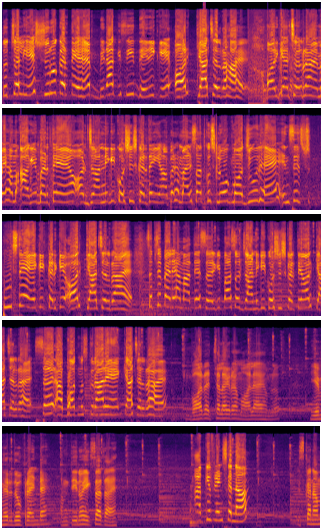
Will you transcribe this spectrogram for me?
तो चलिए शुरू करते हैं बिना किसी देरी के और क्या चल रहा है? और क्या चल रहा है हमें? हम आगे बढ़ते हैं और जानने की कोशिश करते हैं। यहाँ पर हमारे साथ कुछ लोग मौजूद हैं इनसे पूछते हैं एक एक करके और क्या चल रहा है? सबसे पहले हम आते हैं सर के पास और जानने की कोशिश करते हैं और क्या चल रहा है? सर आप बहुत मुस्कुरा रहे हैं क्या चल रहा है? बहुत अच्छा लग रहा है मॉल आए हम लोग। ये मेरे दो फ्रेंड है हम तीनों एक साथ आए आपके फ्रेंड्स का नाम? इसका नाम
